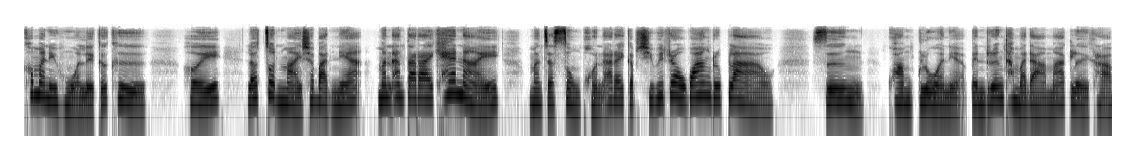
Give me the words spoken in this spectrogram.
เข้ามาในหัวเลยก็คือ เฮ้ย แล้วจดหมายฉบับเนี้ย มันอันตรายแค่ไหน มันจะส่งผลอะไรกับชีวิตเราว่างหรือเปล่า ซึ่งความกลัวเนี่ยเป็นเรื่องธรรมดามากเลยครับ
